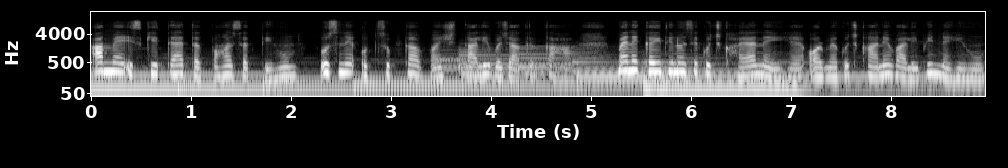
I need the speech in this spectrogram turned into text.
अब मैं इसकी तह तक पहुँच सकती हूँ, उसने उत्सुकता वंश ताली बजाकर कहा। मैंने कई दिनों से कुछ खाया नहीं है और मैं कुछ खाने वाली भी नहीं हूँ।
